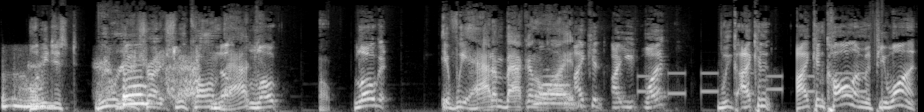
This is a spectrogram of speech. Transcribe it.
Let me just we were gonna try to. Should we call him no, back? Lo- Oh. Logan. if we had him back on the line, I could. Are you what? We I can I can call him if you want.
